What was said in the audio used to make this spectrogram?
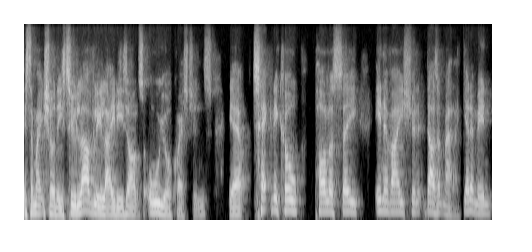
is to make sure these two lovely ladies answer all your questions. Yeah, technical, policy, innovation, it doesn't matter. Get them in.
